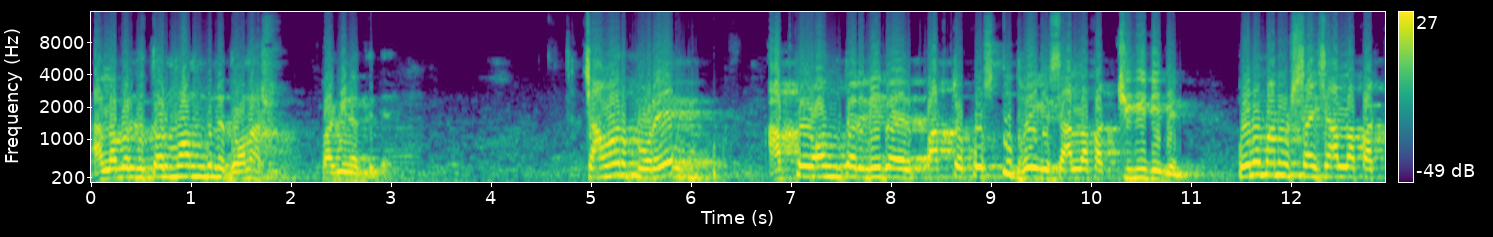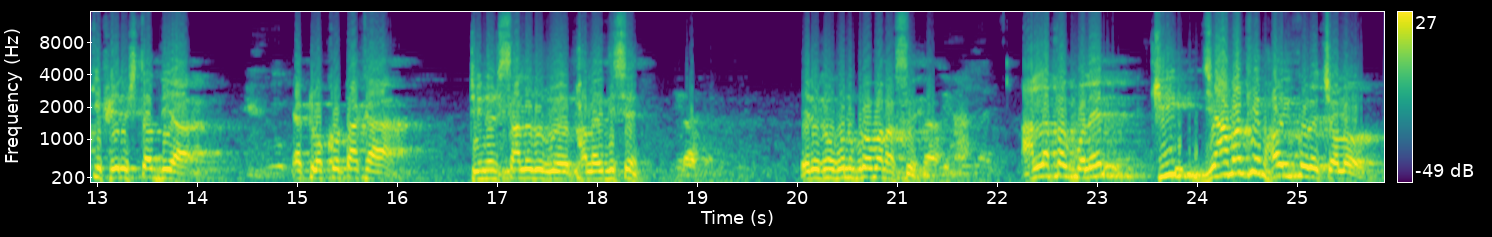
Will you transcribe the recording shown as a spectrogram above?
আল্লাহ বলতে তোর মন গুনে ধন আস পাবি না দিলে চাওয়ার পরে আপনার অন্তরে হৃদয়ের পাত্র প্রস্তুত হয়ে গেছে আল্লাহ পাক ঠিকই দিবেন। কোন মানুষ চাইছে আল্লাহ পাক কি ফেরেস্তা দিয়া এক লক্ষ টাকা টিনের চালের উপরে ফালাই দিছে? এরকম কোন প্রমাণ আছে? আল্লাহ পাক বলেন কি? যে আমাকে ভয় করে চলো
